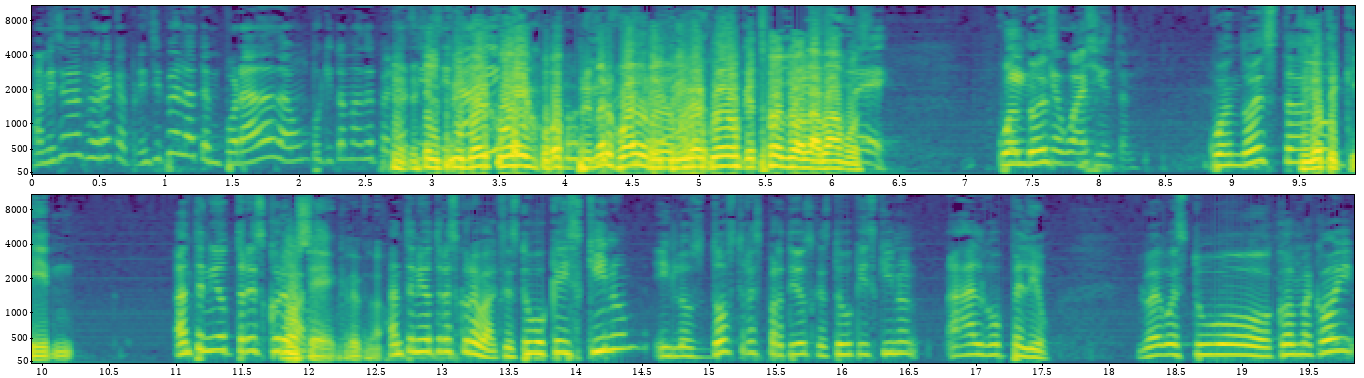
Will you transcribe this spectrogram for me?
A mí se me figura que al principio de la temporada daba un poquito más de pelea El primer juego. El primer juego, El primer juego que todos lo alabamos. que- Cuando que, es- que Washington. Cuando ha estado... Fíjate que, Han tenido tres no corebacks. sé, creo que no. Han tenido tres corebacks. Estuvo Case Keenum y los dos, tres partidos que estuvo Case Keenum, algo peleó. Luego estuvo Colt McCoy,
